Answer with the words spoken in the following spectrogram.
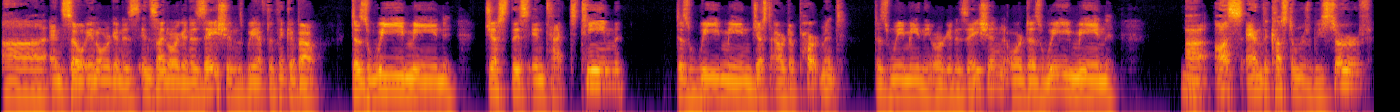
Uh, and so in organiz- inside organizations, we have to think about, does we mean just this intact team? Does we mean just our department? Does we mean the organization or does we mean uh, us and the customers we serve?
